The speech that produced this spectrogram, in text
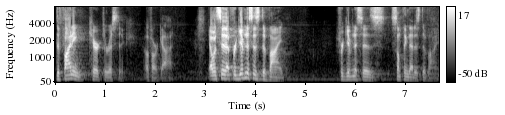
defining characteristic of our God. I would say that forgiveness is divine. Forgiveness is something that is divine.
